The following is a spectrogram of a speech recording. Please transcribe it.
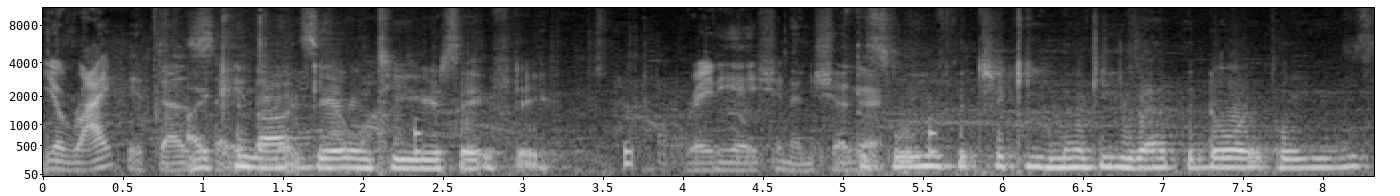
You're right, it does I cannot guarantee your safety. radiation and sugar. Just leave the chicky nuggies at the door, please.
